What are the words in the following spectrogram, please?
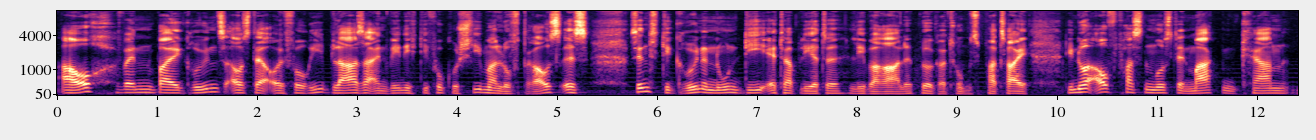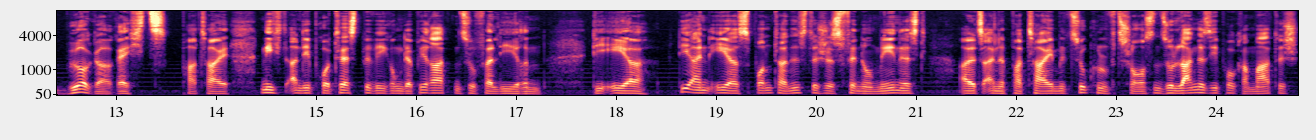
Auch wenn bei Grüns aus der Euphorieblase ein wenig die Fukushima-Luft raus ist, sind die Grünen nun die etablierte liberale Bürgertumspartei, die nur aufpassen muss, den Markenkern Bürgerrechtspartei nicht an die Protestbewegung der Piraten zu verlieren, die eher die ein eher spontanistisches Phänomen ist, als eine Partei mit Zukunftschancen, solange sie programmatisch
